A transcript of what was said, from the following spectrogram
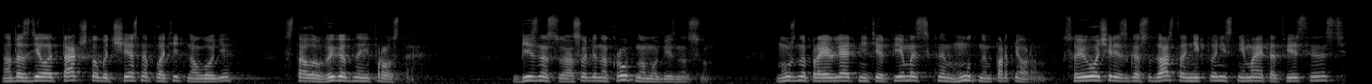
Надо сделать так, чтобы честно платить налоги стало выгодно и просто. Бизнесу, особенно крупному бизнесу, нужно проявлять нетерпимость к мутным партнерам. В свою очередь, с государства никто не снимает ответственность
